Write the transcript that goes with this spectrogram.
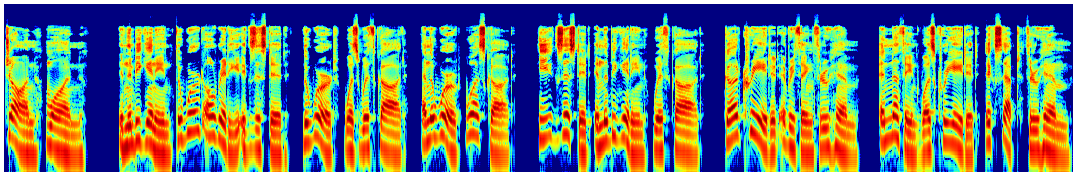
John 1 In the beginning, the Word already existed. The Word was with God, and the Word was God. He existed in the beginning with God. God created everything through him, and nothing was created except through him.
